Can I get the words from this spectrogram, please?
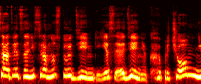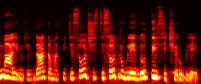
Соответственно, они все равно стоят деньги, если денег, причем не маленьких, да, там от 500-600 рублей до 1000 рублей.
